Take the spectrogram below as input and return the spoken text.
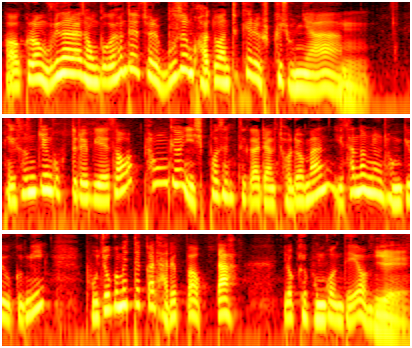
어, 그럼 우리나라 정부가 현대제철에 무슨 과도한 특혜를 그렇게 줬냐? 음. 이 선진국들에 비해서 평균 20%가량 저렴한 이 산업용 전기 요금이 보조금 혜택과 다를 바 없다. 이렇게 본 건데요. 예.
